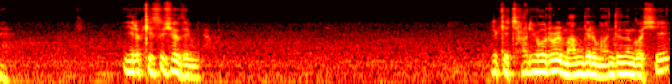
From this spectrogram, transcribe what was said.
예. 이렇게 쓰셔도 됩니다. 이렇게 자료를 마음대로 만드는 것이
